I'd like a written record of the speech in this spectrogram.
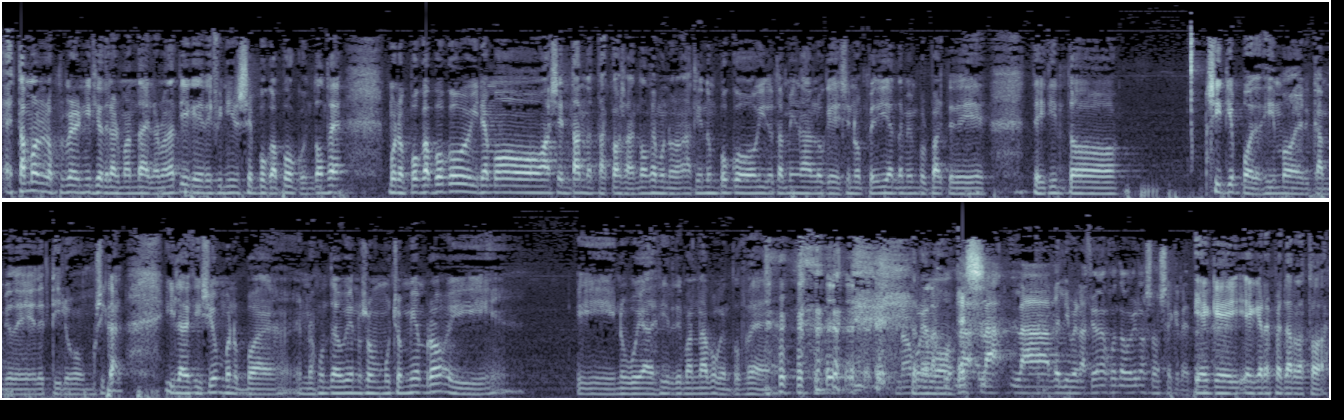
estamos en los primeros inicios de la hermandad y la hermandad tiene que definirse poco a poco, entonces, bueno, poco a poco iremos asentando estas cosas, entonces, bueno, haciendo un poco oído también a lo que se nos pedían también por parte de, de distintos sitio, pues decidimos el cambio de, de, estilo musical. Y la decisión, bueno, pues en la Junta de Gobierno somos muchos miembros y y no voy a decirte más nada porque entonces la, deliberación de Junta de Gobierno son secretas. Y hay que, hay que respetarlas todas.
